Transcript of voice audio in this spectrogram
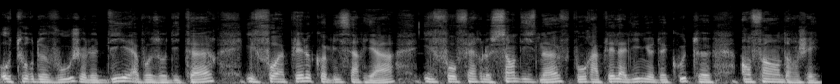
autour de vous, je le dis à vos auditeurs, il faut appeler le commissariat, il faut faire le 119 pour appeler la ligne d'écoute euh, enfant en danger.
